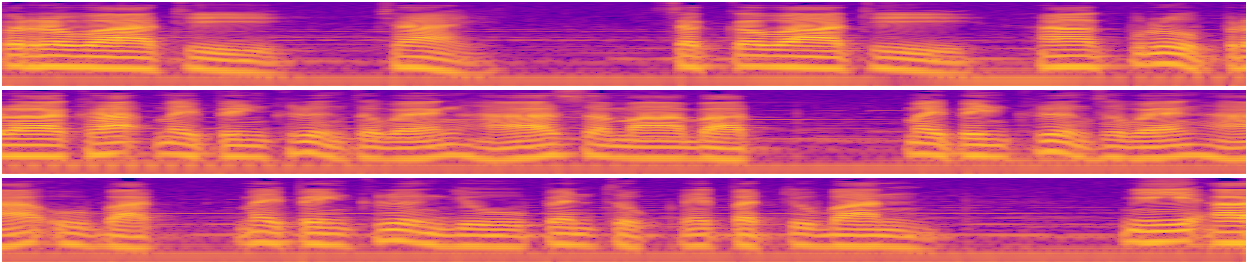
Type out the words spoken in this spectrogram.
ปรวาที ใช่สกวาที หากรูปราคะไม่เป็นเครื่องแสวงหาสมาบัติ ไม่เป็นเครื่องแสวงหาอุบัติ ไม่เป็นเครื่องอยู่เป็นสุขในปัจจุบัน มีอา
